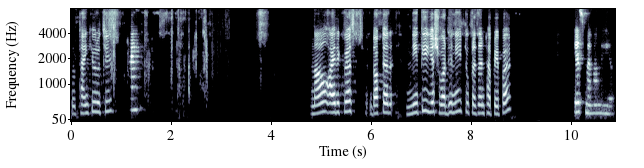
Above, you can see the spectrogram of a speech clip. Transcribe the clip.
So thank you, Ruchi. Thank. Now I request Dr. Niti Yashwardhini to present her paper. Yes, ma'am, I'm here.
